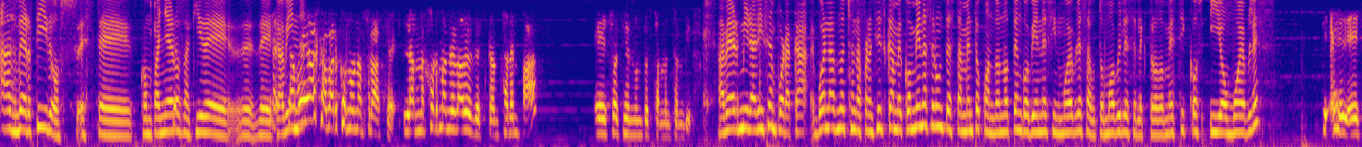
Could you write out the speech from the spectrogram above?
advertidos, este, compañeros aquí de, de, cabina. voy a acabar con una frase. La mejor manera de descansar en paz es haciendo un testamento en vida. A ver, mira, dicen por acá, buenas noches Ana Francisca, ¿me conviene hacer un testamento cuando no tengo bienes inmuebles, automóviles, electrodomésticos y o muebles? Eh, eh,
